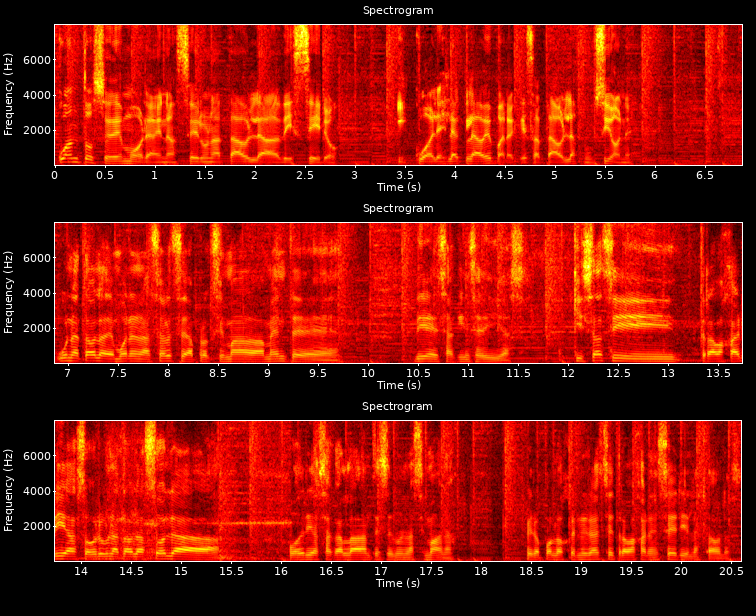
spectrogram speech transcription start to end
¿cuánto se demora en hacer una tabla de cero? ¿Y cuál es la clave para que esa tabla funcione? Una tabla demora en hacerse aproximadamente 10 a 15 días. Quizás si trabajaría sobre una tabla sola, podría sacarla antes en una semana. Pero por lo general se trabajan en serie las tablas.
